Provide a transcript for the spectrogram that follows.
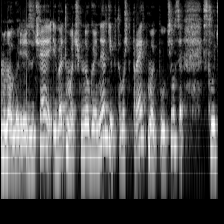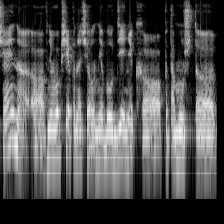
много я изучаю, и в этом очень много энергии, потому что проект мой получился случайно. А, в нем вообще поначалу не было денег, а, потому что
